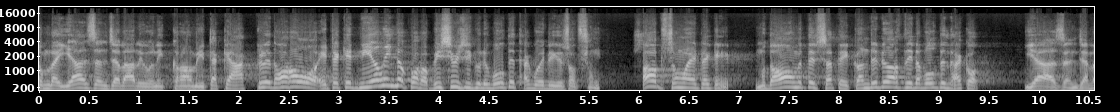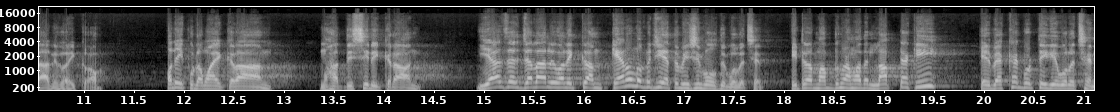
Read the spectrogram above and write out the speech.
তোমরা ইয়াজাল জালালি ওয়াল ইকরাম, এটাকে আঁকড়ে ধরো, এটাকে নিয়মিত করো, বেশি বেশি করে বলতে থাকো এটাকে সবসময়। সব সময় এটাকে মুদাওয়ামতের সাথে কন্টিনিউয়াসলি এটা বলতে থাকো। ইয়াজাল জালালি ওয়াল ইকরাম। অনেক উলামায়ে কেরাম, মুহাদ্দিসিন ইকরাম ইয়াজাল জালালি ওয়াল ইকরাম কেন নবীজি এত বেশি বলতে বলেছেন? এটার মাধ্যমে আমাদের লাভটা কি? এর ব্যাখ্যা করতে গিয়ে বলেছেন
